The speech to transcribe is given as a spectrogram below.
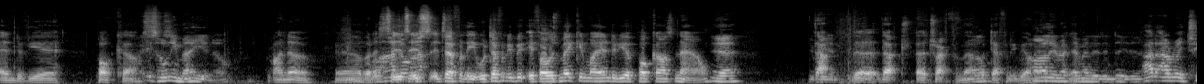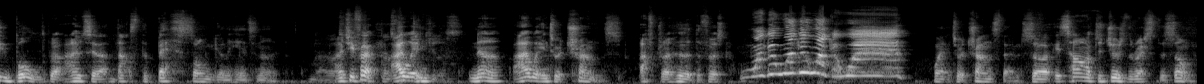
end of year podcast. It's only May, you know. I know, yeah, but Well, it's I it's, it's it definitely it would definitely be if I was making my end of year podcast now. Yeah. That the, that uh, track from that Well, would definitely be on Highly it. yeah. recommended indeed. Yeah. I'd, I'd rate too bold, but I would say that that's the best song you're going to hear tonight. No, that's, Actually, in fact, that's I went. In, ridiculous. no, I went into a trance after I heard the first wagga wagga wagga wah. Went into a trance then, so it's hard to judge the rest of the song,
